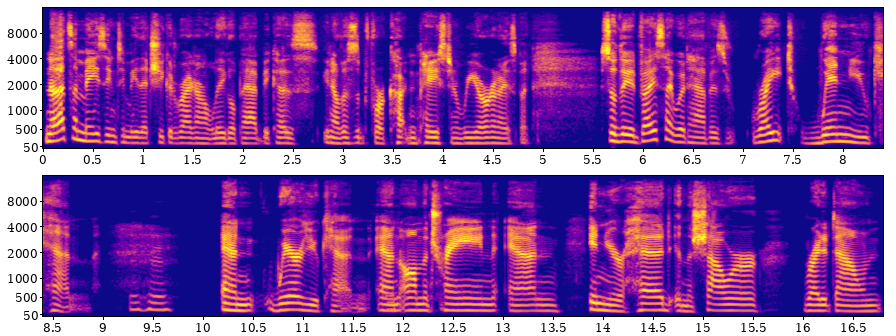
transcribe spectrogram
Now that's amazing to me that she could write on a legal pad because, you know, this is before cut and paste and reorganize. But so the advice I would have is write when you can Mhm. and where you can and on the train and in your head in the shower write it down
